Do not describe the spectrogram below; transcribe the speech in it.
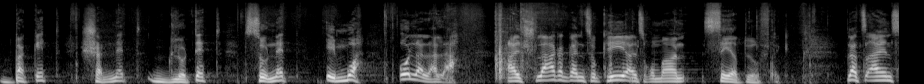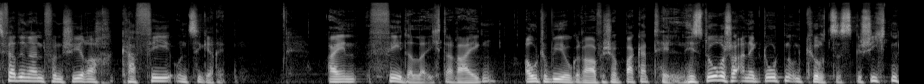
Baguette, Jeannette, Glodette, Sonette et moi. Oh la la la. Als Schlager ganz okay, als Roman sehr dürftig. Platz 1 Ferdinand von Schirach, Kaffee und Zigaretten. Ein federleichter Reigen autobiografischer Bagatellen, historischer Anekdoten und Kürzesgeschichten,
